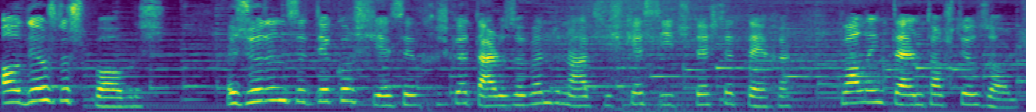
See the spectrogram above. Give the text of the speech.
Ó Deus dos pobres, ajuda-nos a ter consciência de resgatar os abandonados e esquecidos desta terra valem tanto aos teus olhos.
